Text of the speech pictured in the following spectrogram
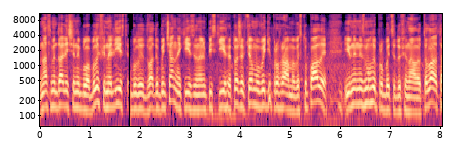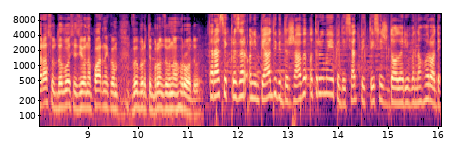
У нас медалі ще не було. Були фіналісти, були два дубинчани, які їздили на Олімпійські ігри. Теж в цьому виді програми виступали, і вони не змогли пробитися до фіналу. Тарасу вдалося з його напарником вибороти бронзову нагороду. Тарас, як призер Олімпіади від держави, отримує 55 тисяч доларів винагороди,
